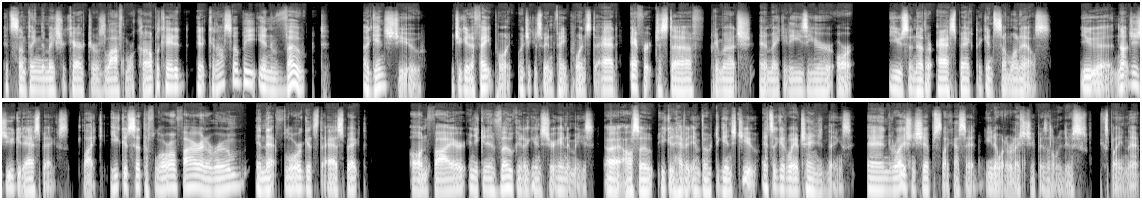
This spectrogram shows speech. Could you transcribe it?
It's something that makes your character's life more complicated. It can also be invoked against you, but you get a fate point, which you can spend fate points to add effort to stuff pretty much and make it easier or use another aspect against someone else. You uh, not just you get aspects. Like you could set the floor on fire in a room and that floor gets the aspect on fire and you can invoke it against your enemies. Uh, also, you can have it invoked against you. It's a good way of changing things. And relationships, like I said, you know what a relationship is. I don't need to explain that.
